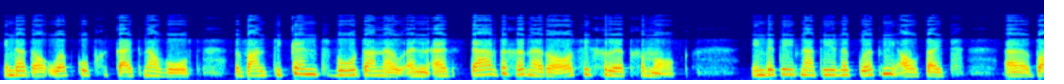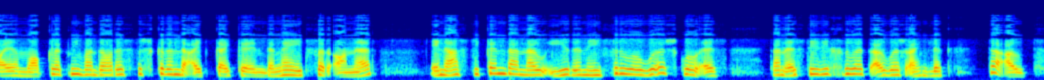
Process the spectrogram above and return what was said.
en dat daar oopkop gekyk na word want die kind word dan nou in 'n derde generasie grootgemaak. En dit het natuurlik ook nie altyd uh baie maklik nie want daar is verskillende uitkyke en dinge het verander. En as die kind dan nou hier in die vroeë hoërskool is, dan is die, die grootouers eintlik te oud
